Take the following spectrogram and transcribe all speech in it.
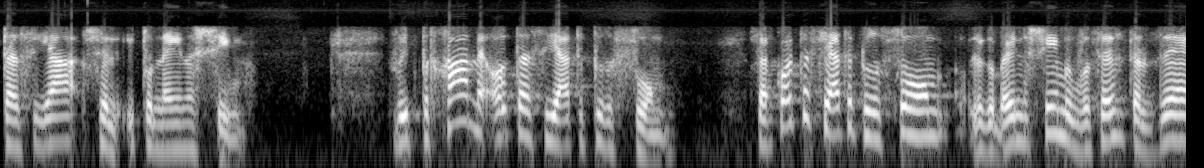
תעשייה של עיתוני נשים. והתפתחה מאוד תעשיית הפרסום. עכשיו, כל תעשיית הפרסום לגבי נשים מבוססת על זה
